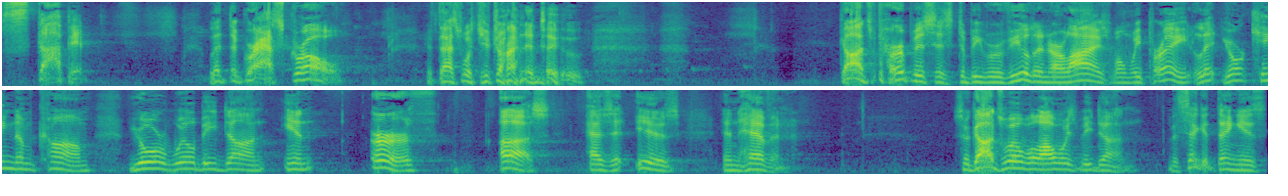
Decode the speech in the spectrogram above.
Stop it. Let the grass grow if that's what you're trying to do. God's purpose is to be revealed in our lives when we pray, let your kingdom come, your will be done in earth, us, as it is in heaven. So God's will will always be done. The second thing is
